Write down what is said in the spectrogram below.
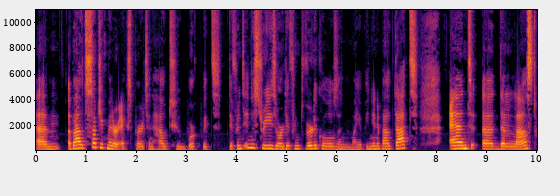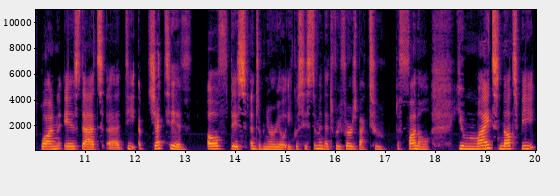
Um, about subject matter experts and how to work with different industries or different verticals and my opinion about that. And uh, the last one is that uh, the objective of this entrepreneurial ecosystem, and that refers back to the funnel, you might not be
